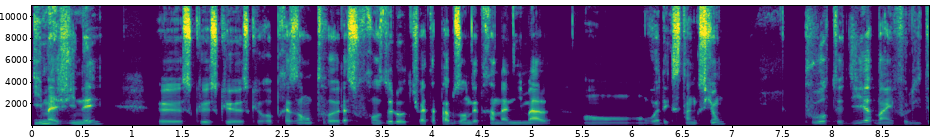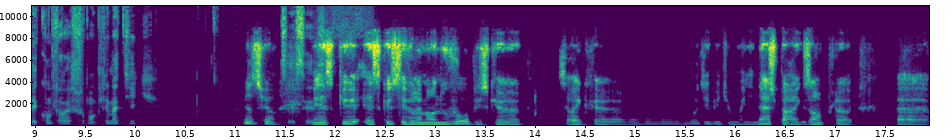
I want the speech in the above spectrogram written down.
imaginer euh, ce, que, ce, que, ce que représente la souffrance de l'autre. Tu vois, tu n'as pas besoin d'être un animal en, voie d'extinction pour te dire ben, il faut lutter contre le réchauffement climatique. Bien sûr. Mais est-ce que est-ce que c'est vraiment nouveau? Puisque c'est vrai que euh, début du Moyen Âge, par exemple, euh,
